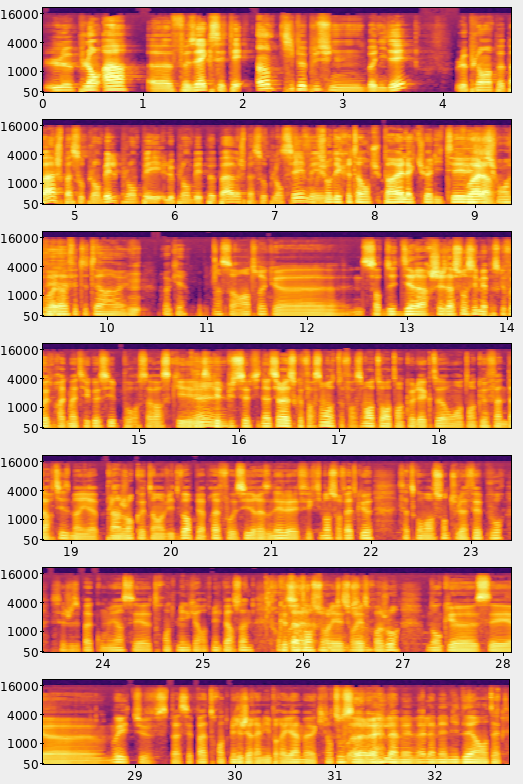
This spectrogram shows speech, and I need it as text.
Le plan A euh, faisait que c'était un petit peu plus une bonne idée. Le plan A peut pas, je passe au plan B. Le plan B, le plan B peut pas, je passe au plan C. en Mais fonction des critères dont tu parlais, l'actualité, Voilà, l'édition en VF, voilà. etc. ouais. Mm. Ok. Ça aura un truc, euh, une sorte de hiérarchisation aussi, mais parce qu'il faut être pragmatique aussi pour savoir ce qui est, Ouais, ce qui est ouais. le plus susceptible d'attirer. Parce que forcément, forcément, toi, en tant que lecteur ou en tant que fan d'artiste, ben, il y a plein de gens que tu as envie de voir. Puis après, il faut aussi raisonner effectivement sur le fait que cette convention, tu l'as fait pour, je sais pas combien, c'est 30 000, 40 000 personnes que tu attends sur les, sur les trois jours. Donc, euh, c'est. euh, oui, tu, c'est pas, c'est pas 30 000 Jérémy Brayam euh, qui ont tous Voilà. euh, la, même, la même idée en tête.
